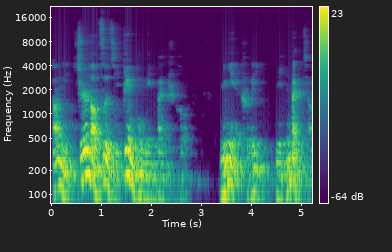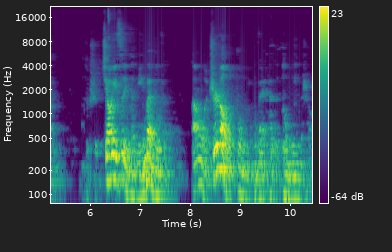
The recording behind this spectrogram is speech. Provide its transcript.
当你知道自己并不明白的时候，你也可以明白的交易，就是交易自己的明白部分。当我知道我不明白它的动因的时候，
